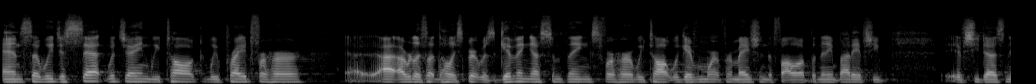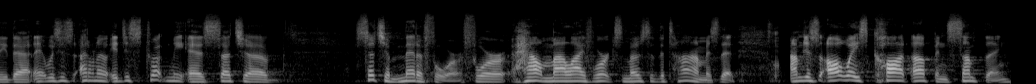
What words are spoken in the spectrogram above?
And so we just sat with Jane, we talked, we prayed for her. Uh, I, I really felt the Holy Spirit was giving us some things for her. We talked, we gave her more information to follow up with anybody if she if she does need that. And it was just, I don't know, it just struck me as such a such a metaphor for how my life works most of the time is that I'm just always caught up in something,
